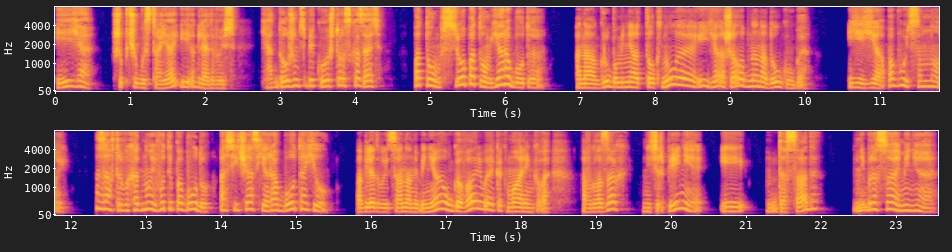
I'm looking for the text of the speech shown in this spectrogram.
«И я», Шепчу быстро и оглядываюсь. «Я должен тебе кое-что рассказать. Потом, все потом, я работаю». Она грубо меня оттолкнула, и я жалобно надул губы. «И я, побудь со мной. Завтра выходной, вот и побуду, а сейчас я работаю». Оглядывается она на меня, уговаривая как маленького, а в глазах нетерпение и досада. «Не бросай меня».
